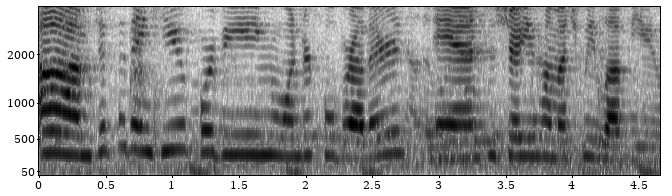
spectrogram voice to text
Um, just to thank you for being wonderful brothers and to show you how much we love you.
